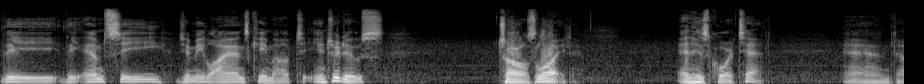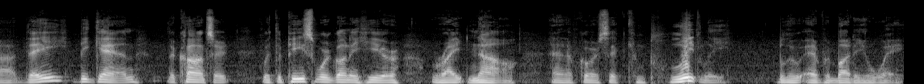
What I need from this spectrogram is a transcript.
the the MC Jimmy Lyons came out to introduce Charles Lloyd and his quartet, and uh, they began the concert with the piece we're going to hear right now. And of course, it completely blew everybody away.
